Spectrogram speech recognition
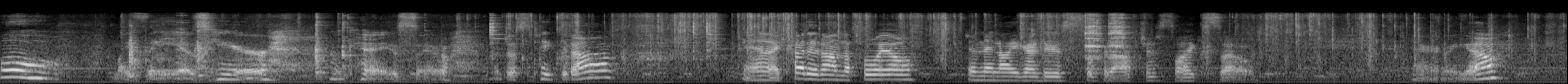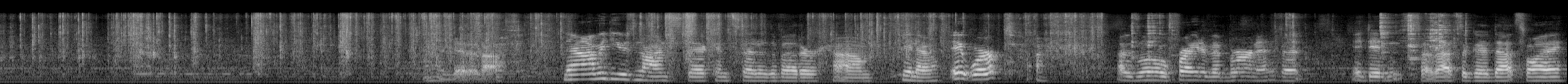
oh, my thingy is here. Okay, so I'll just take it off. And I cut it on the foil. And then all you gotta do is slip it off just like so. There we go. Get it off. Now I would use non-stick instead of the butter. Um, you know, it worked. I was a little afraid of it burning, but it didn't. So that's a good, that's why.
